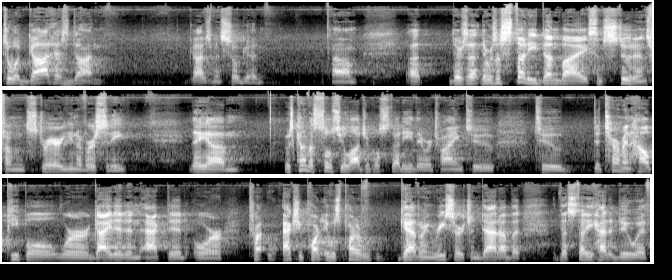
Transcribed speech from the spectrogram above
to what God has done. God has been so good. Um, uh, a, there was a study done by some students from Strayer University. They, um, it was kind of a sociological study. They were trying to, to determine how people were guided and acted, or try, actually, part, it was part of gathering research and data, but the study had to do with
